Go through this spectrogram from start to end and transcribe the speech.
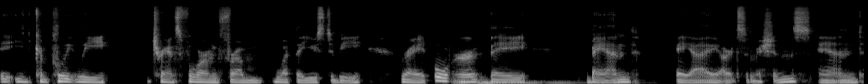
it completely transformed from what they used to be, right? Or they banned AI art submissions. And,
